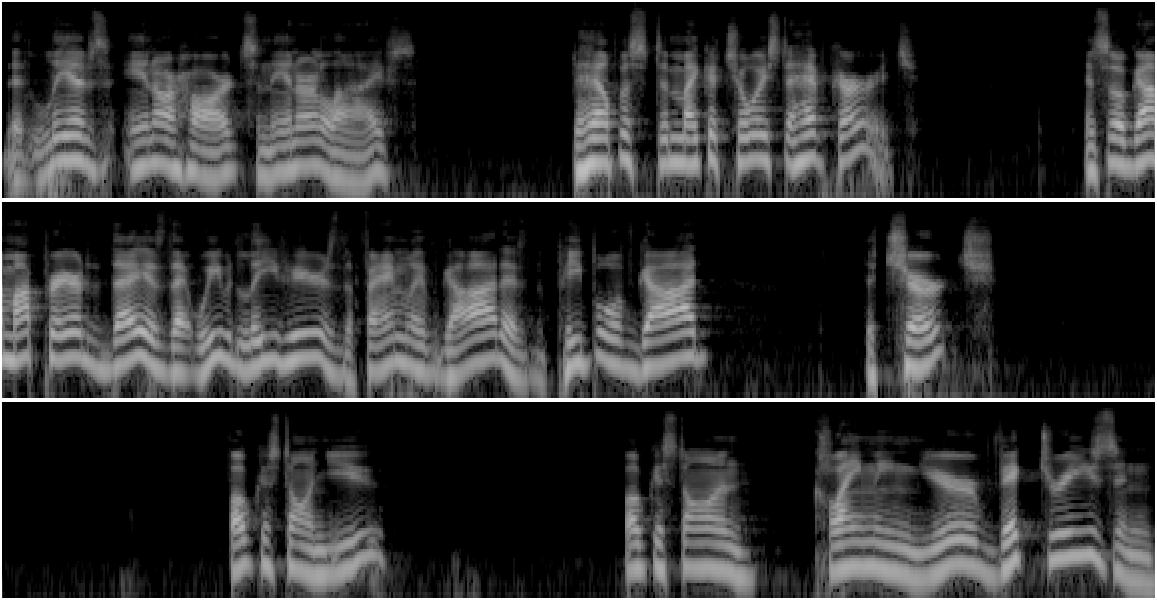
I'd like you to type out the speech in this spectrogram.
that lives in our hearts and in our lives to help us to make a choice to have courage. And so, God, my prayer today is that we would leave here as the family of God, as the people of God, the church, focused on you, focused on claiming your victories and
